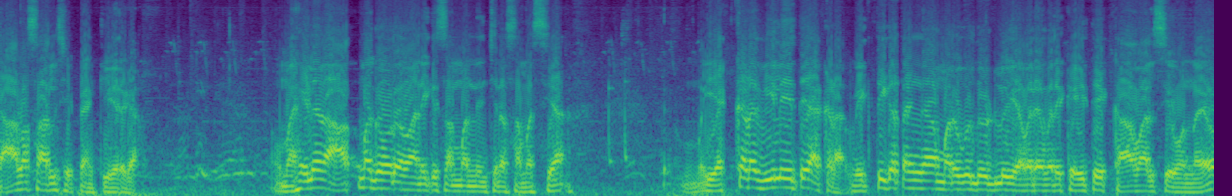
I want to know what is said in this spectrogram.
చాలాసార్లు చెప్పాను క్లియర్గా. మహిళల ఆత్మగౌరవానికి సంబంధించిన సమస్య ఎక్కడ వీలైతే అక్కడ వ్యక్తిగతంగా మరుగుదొడ్లు ఎవరెవరికైతే కావాల్సి ఉన్నాయో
